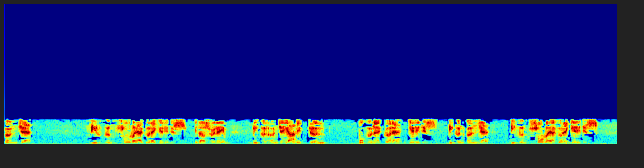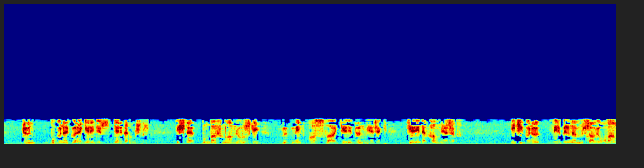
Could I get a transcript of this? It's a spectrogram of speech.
önce bir gün sonraya göre geridir. Bir daha söyleyeyim. Bir gün önce yani dün bugüne göre geridir. Bir gün önce bir gün sonraya göre geridir. Dün bugüne göre geridir. Geride kalmıştır. İşte bundan şunu anlıyoruz ki mümin asla geri dönmeyecek. Geride kalmayacak. İki günü birbirine müsavi olan,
